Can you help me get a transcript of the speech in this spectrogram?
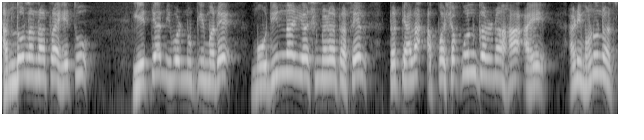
आंदोलनाचा हेतू येत्या निवडणुकीमध्ये मोदींना यश मिळत असेल तर त्याला अपशकून करणं हा आहे. आणि म्हणूनच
